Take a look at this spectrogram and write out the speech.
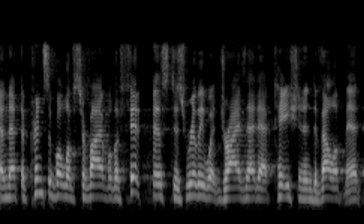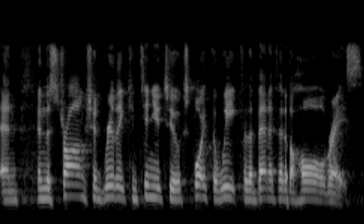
and that the principle of survival of the fittest is really what drives adaptation and development, and, and the strong should really continue to exploit the weak for the benefit of the whole race.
